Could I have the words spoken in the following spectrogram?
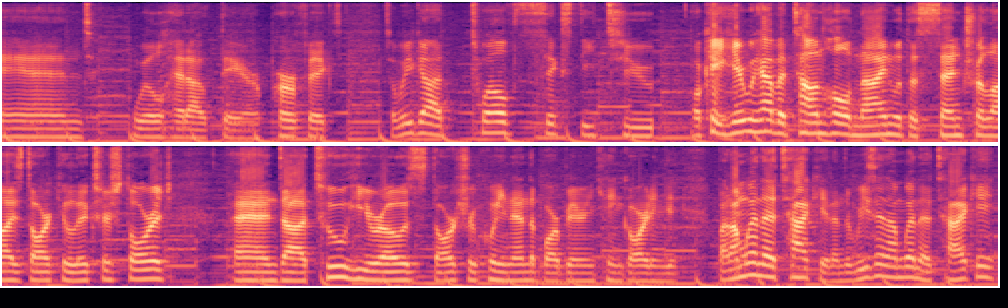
and we'll head out there. Perfect. So we got 1262. Okay, here we have a Town Hall 9 with a centralized Dark Elixir storage and uh, two heroes, the Archer Queen and the Barbarian King guarding it. But I'm going to attack it, and the reason I'm going to attack it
